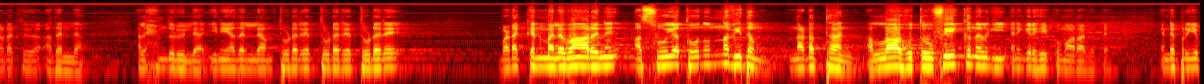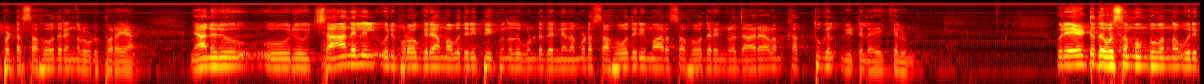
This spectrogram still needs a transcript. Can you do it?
നടക്കുക അതെല്ലാം. അലഹമില്ല ഇനി അതെല്ലാം തുടരെ തുടരെ തുടരെ വടക്കൻ മലബാറിന് അസൂയ തോന്നുന്ന വിധം നടത്താൻ അള്ളാഹു തൗഫീക്ക് നൽകി അനുഗ്രഹിക്കുമാറാകട്ടെ. എന്റെ പ്രിയപ്പെട്ട സഹോദരങ്ങളോട് പറയാൻ ഞാനൊരു ഒരു ചാനലിൽ ഒരു പ്രോഗ്രാം അവതരിപ്പിക്കുന്നത് കൊണ്ട് തന്നെ നമ്മുടെ സഹോദരിമാർ സഹോദരങ്ങൾ ധാരാളം കത്തുകൾ വീട്ടിലയക്കലുണ്ട്. ഒരു എട്ട് ദിവസം മുമ്പ് വന്ന ഒരു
